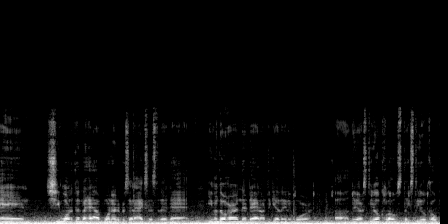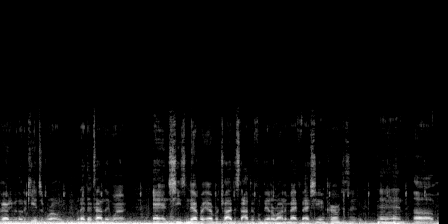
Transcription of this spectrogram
And she wanted them to have 100% access to their dad. Even though her and their dad aren't together anymore, uh, they are still close. They still co-parent, even though the kids are grown. But at that time, they weren't and she's never ever tried to stop him from being around. And matter of fact, she encourages it. And um,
